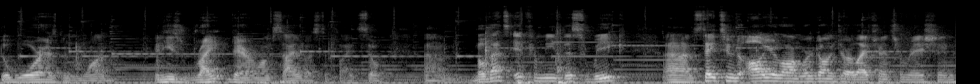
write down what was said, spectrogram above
the war has been won and he's right there alongside of us to fight. So, um, well, that's it for me this week. Uh, stay tuned all year long. We're going through our life transformation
